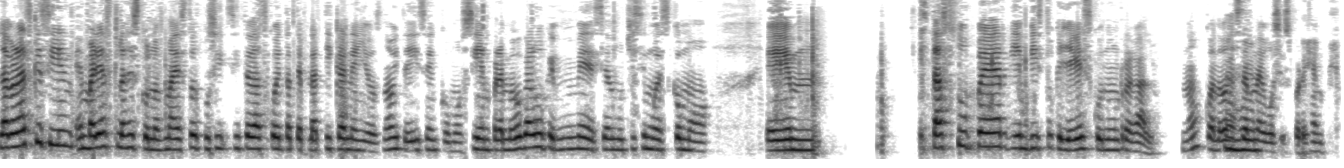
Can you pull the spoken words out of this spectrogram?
la verdad es que sí, en varias clases con los maestros, pues sí, te das cuenta, te platican ellos, ¿no? Y te dicen como siempre. Me algo que a mí me decían muchísimo es como, eh, está súper bien visto que llegues con un regalo, ¿no? Cuando vas a hacer negocios, por ejemplo.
